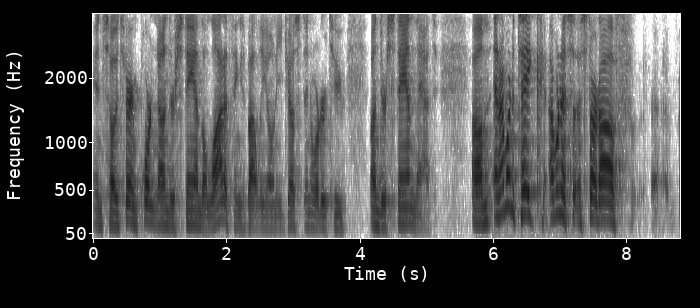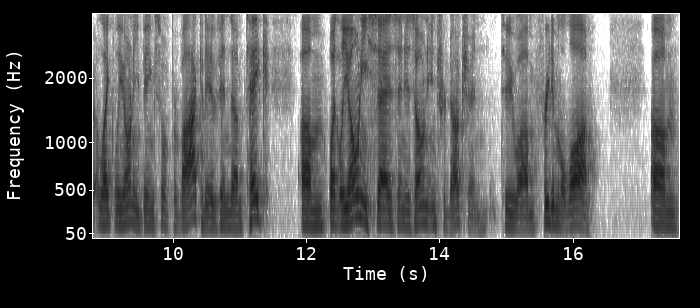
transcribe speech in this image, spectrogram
and so it's very important to understand a lot of things about Leoni just in order to understand that. Um, and I want to take, I want to start off uh, like Leoni being somewhat provocative and um, take um, what Leoni says in his own introduction to um, freedom of the law, um,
